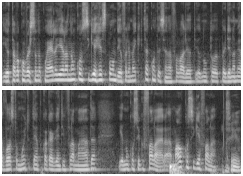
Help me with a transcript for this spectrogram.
eu estava conversando com ela e ela não conseguia responder. Eu falei, mas o que está acontecendo? Ela falou, olha, eu, eu não estou perdendo a minha voz, estou muito tempo com a garganta inflamada e eu não consigo falar. Ela mal conseguia falar. Sim.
